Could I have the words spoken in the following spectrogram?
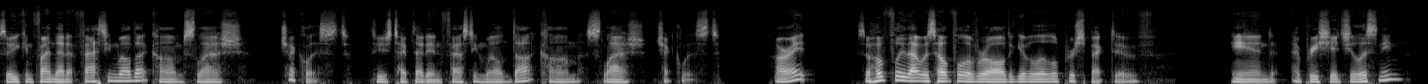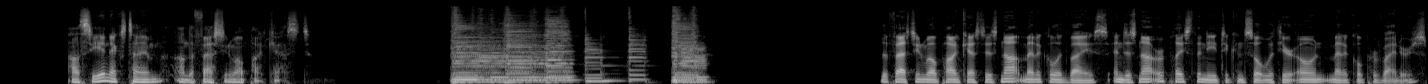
So you can find that at fastingwell.com slash checklist. So you just type that in fastingwell.com slash checklist. All right. So hopefully that was helpful overall to give a little perspective. And I appreciate you listening. I'll see you next time on the Fasting Well podcast. The Fasting Well podcast is not medical advice and does not replace the need to consult with your own medical providers.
